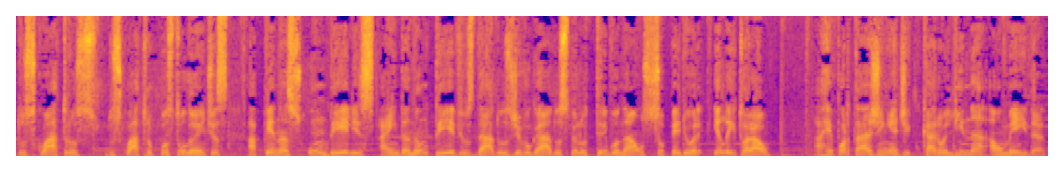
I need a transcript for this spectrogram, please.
Dos quatro, dos quatro postulantes, apenas um deles ainda não teve os dados divulgados pelo Tribunal Superior Eleitoral. A reportagem é de Carolina Almeida.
